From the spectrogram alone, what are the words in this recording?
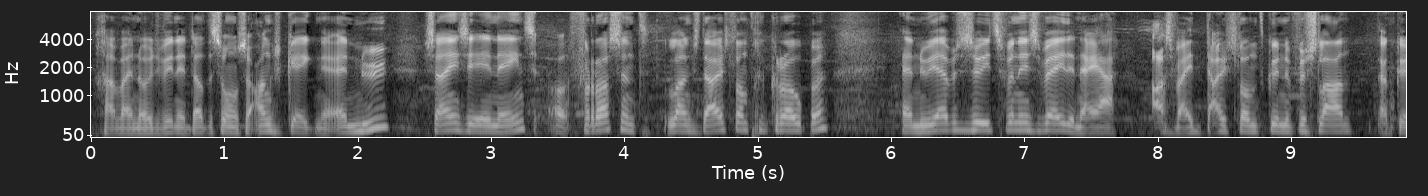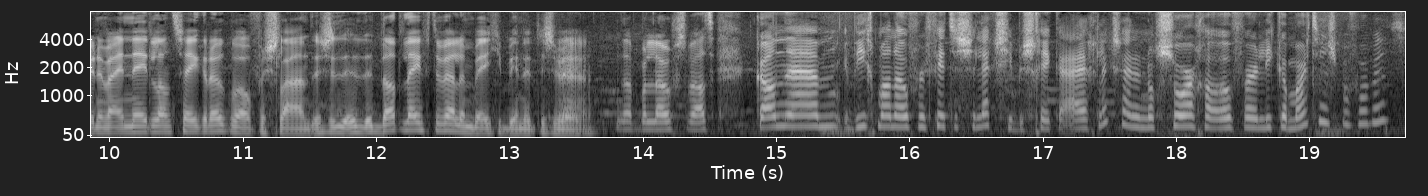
gaan wij nooit winnen. Dat is onze angstgekner. En nu zijn ze ineens verrassend langs Duitsland gekropen. En nu hebben ze zoiets van in Zweden. Nou ja, als wij Duitsland kunnen verslaan, dan kunnen wij Nederland zeker ook wel verslaan. Dus dat leeft er wel een beetje binnen te Zweden. Ja, dat belooft wat. Kan uh, Wiegman over fitte selectie beschikken eigenlijk? Zijn er nog zorgen over Lieke Martens bijvoorbeeld?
